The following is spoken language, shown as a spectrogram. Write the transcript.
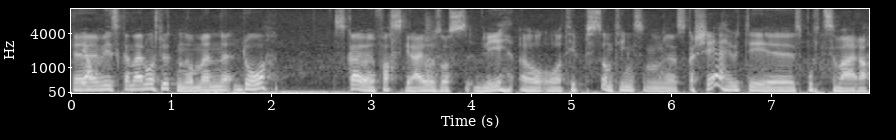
Eh, ja. Vi skal nærme oss slutten nå, men da skal jo en fast greie hos oss bli å, tipse om ting som skal skje ute i sportsværa.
